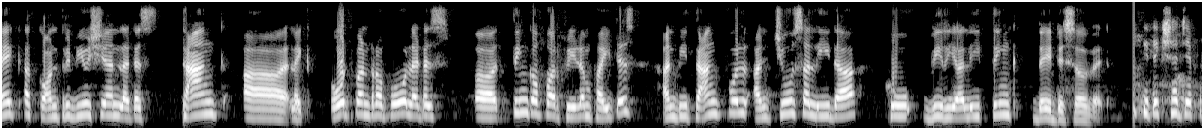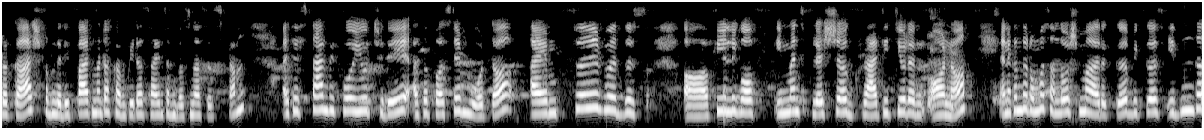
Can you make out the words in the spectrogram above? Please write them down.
make a contribution let us thank like vote பண்ணுறப்போ let us think of our freedom fighters and be thankful and choose a leader who we really think they deserve it Titiksha Jayaprakash from the Department of Computer Science and Business System. As I stand before you today as a first time voter, I am filled with this uh, feeling of immense pleasure, gratitude and honor. எனக்கு வந்து ரொம்ப சந்தோஷமாக இருக்குது பிகாஸ் இந்த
